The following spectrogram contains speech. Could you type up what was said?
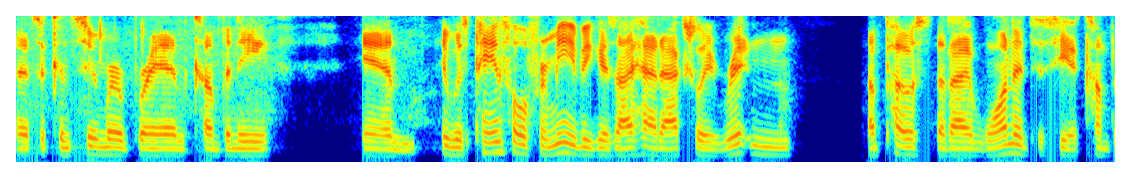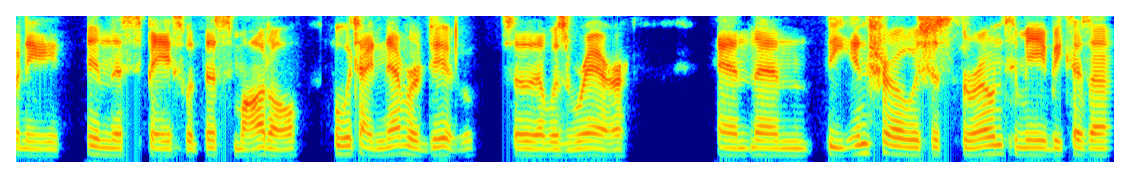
it's a consumer brand company, and it was painful for me because I had actually written a post that I wanted to see a company in this space with this model, which I never do. So that was rare. And then the intro was just thrown to me because I,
